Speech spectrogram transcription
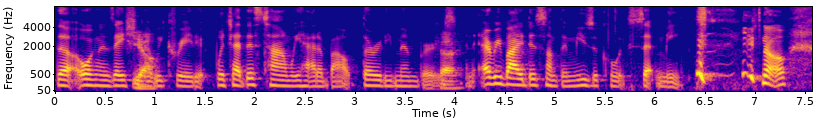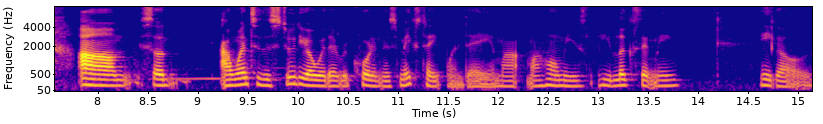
the organization Yeah. that we created, which at this time we had about 30 members, Okay. and everybody did something musical except me, you know. Um, so I went to the studio where they're recording this mixtape one day, and my, my homie, he looks at me, he goes,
